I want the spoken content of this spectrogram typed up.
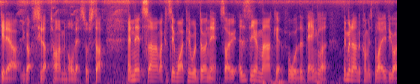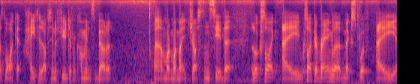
get out, You've got set up time and all that sort of stuff. And that's um, I can see why people are doing that. So is there a market for the Wrangler? Let me know in the comments below if you guys like it, hate it. I've seen a few different comments about it. Um, one of my mate Justin said that it looks like a looks like a Wrangler mixed with a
